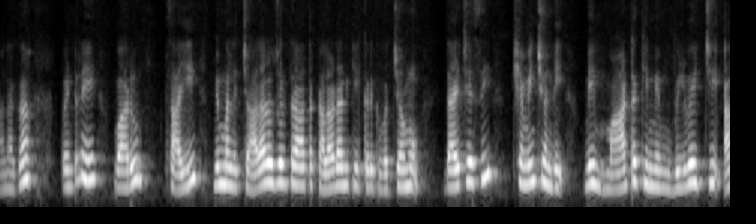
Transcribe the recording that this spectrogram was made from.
అనగా వెంటనే వారు సాయి మిమ్మల్ని చాలా రోజుల తర్వాత కలవడానికి ఇక్కడికి వచ్చాము. దయచేసి క్షమించండి. మీ మాటకి మేము విలువ ఇచ్చి ఆ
